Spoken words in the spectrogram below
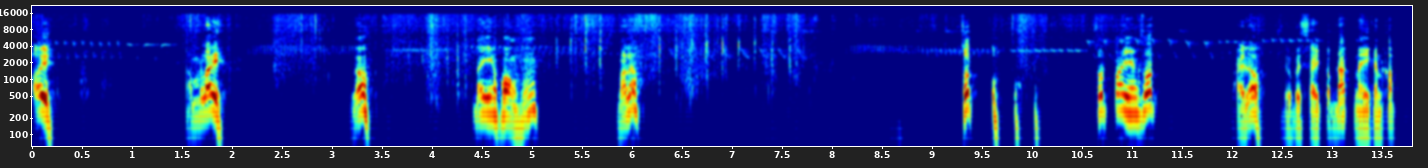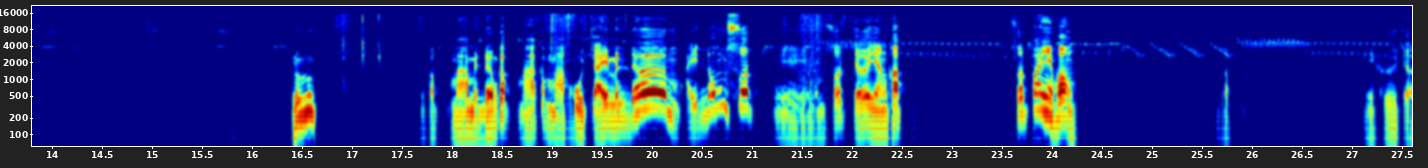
เอ้ยทำอะไรแล้วได้ยังห้องหมาแล้ว สดสดไปยังสด ไปแล้ว เดี๋ยวไปใส่กับดักในกันครับลุงๆครับหมาเหมือนเดิมครับหมากับหมาคู่ใจเหมือนเดิม ไอ้นมสดนี่นมสดเจอยังครับ สดไปยังพ่องครับนี่คือจะ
